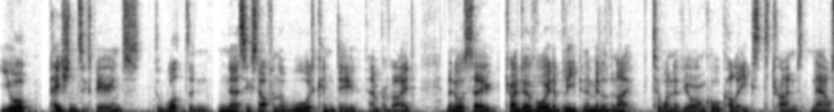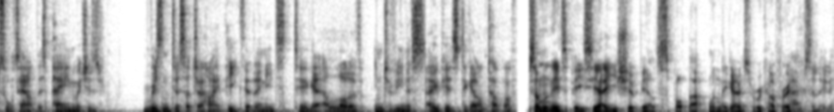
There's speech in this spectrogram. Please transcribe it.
your patient's experience, what the nursing staff on the ward can do and provide, then also trying to avoid a bleep in the middle of the night to one of your on-call colleagues to try and now sort out this pain which has risen to such a high peak that they need to get a lot of intravenous opiates to get on top of. If someone needs a PCA, you should be able to spot that when they go into recovery. Absolutely.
